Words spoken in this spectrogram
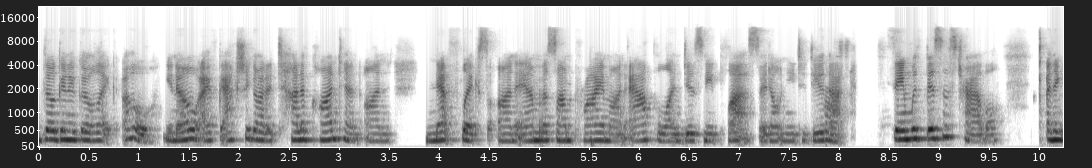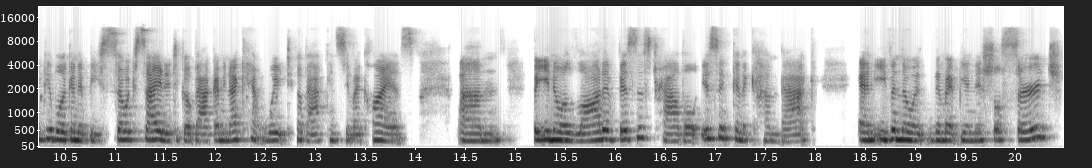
they're going to go like oh you know i've actually got a ton of content on netflix on amazon prime on apple on disney plus. I don't need to do that. Same with business travel. I think people are going to be so excited to go back. I mean i can't wait to go back and see my clients. Um, but you know a lot of business travel isn't going to come back. And even though it, there might be initial surge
